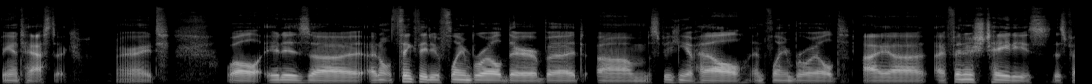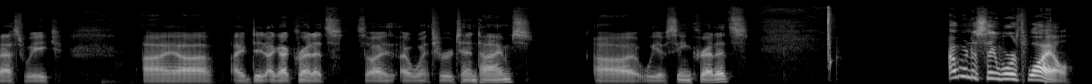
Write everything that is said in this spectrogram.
Fantastic. All right. Well, it is. Uh, I don't think they do flame broiled there, but um, speaking of hell and flame broiled, I uh, I finished Hades this past week. I uh, I did. I got credits, so I, I went through ten times. Uh, we have seen credits. I want to say worthwhile.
